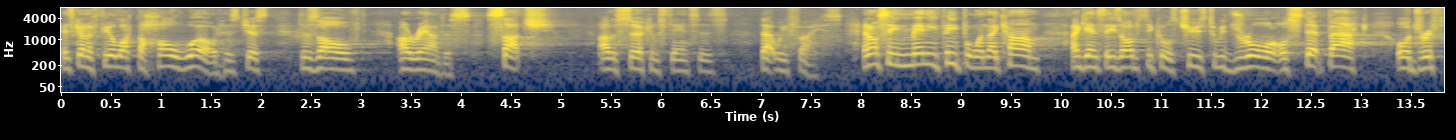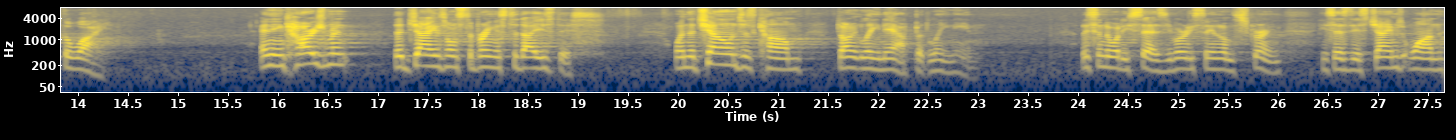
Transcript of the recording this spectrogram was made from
it's going to feel like the whole world has just dissolved around us. Such are the circumstances that we face. And I've seen many people, when they come against these obstacles, choose to withdraw or step back or drift away. And the encouragement that James wants to bring us today is this when the challenges come, don't lean out, but lean in. Listen to what he says. You've already seen it on the screen. He says this James 1,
